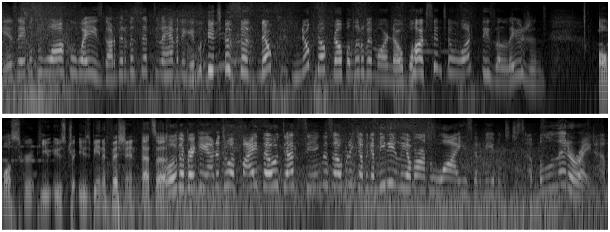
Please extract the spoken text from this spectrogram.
he is able to walk away. He's got a bit of a zip to the heaven. and He just says, nope, nope, nope, nope. A little bit more nope. Walks into one of these illusions. Almost screwed. He, he was he was being efficient. That's a Oh, they're breaking out into a fight, though. Death seeing this opening, jumping immediately over onto Y. He's going to be able to just obliterate him.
